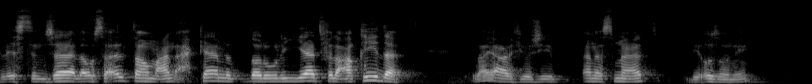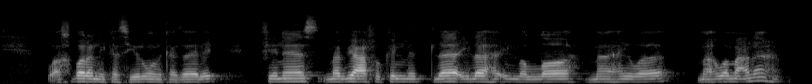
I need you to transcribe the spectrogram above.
الاستنجاء لو سألتهم عن أحكام الضروريات في العقيدة لا يعرف يجيب. أنا سمعت بأذني وأخبرني كثيرون كذلك في ناس ما بيعرفوا كلمة لا إله إلا الله ما هو ما هو معناها.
